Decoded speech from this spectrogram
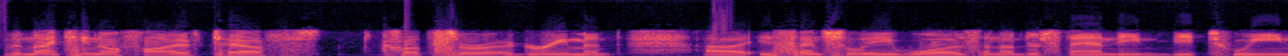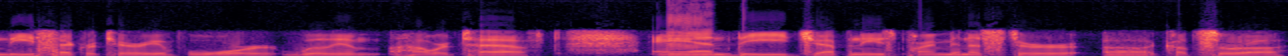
The 1905 Taft Katsura Agreement uh, essentially was an understanding between the Secretary of War, William Howard Taft, and the Japanese Prime Minister, uh, Katsura,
